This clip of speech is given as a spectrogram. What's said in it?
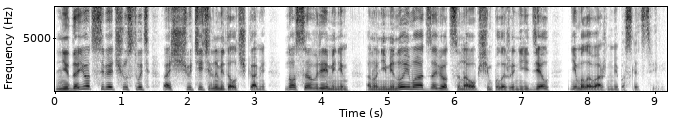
не дает себя чувствовать ощутительными толчками, но со временем оно неминуемо отзовется на общем положении дел немаловажными последствиями.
